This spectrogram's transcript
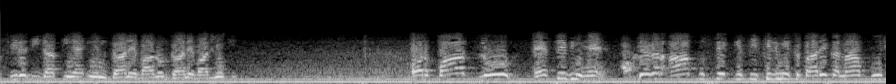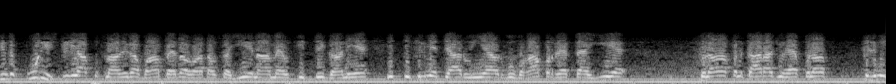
تصویریں دی جاتی ہیں ان گانے والوں اور گانے والیوں کی۔ اور بعض لوگ ایسے بھی ہیں کہ اگر آپ اس سے کسی فلمی ستارے کا نام پوچھیں تو پوری ہسٹری آپ کو سنا دے گا، وہاں پیدا ہوا تھا، اس کا یہ نام ہے، اس کی اتنے گانے ہیں، اتنی فلمیں تیار ہوئی ہیں اور وہ وہاں پر رہتا ہے، یہ ہے، فلاں فنکارہ جو ہے، فلاں فلمی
